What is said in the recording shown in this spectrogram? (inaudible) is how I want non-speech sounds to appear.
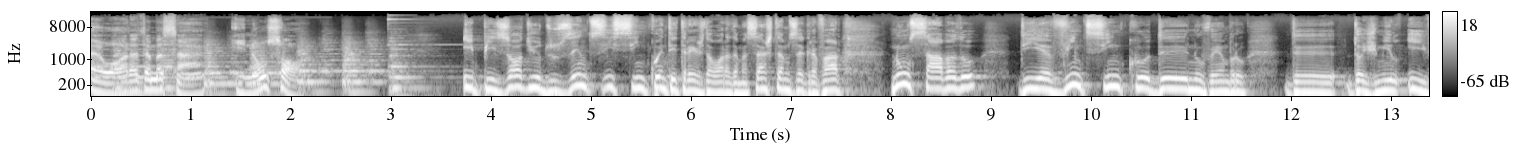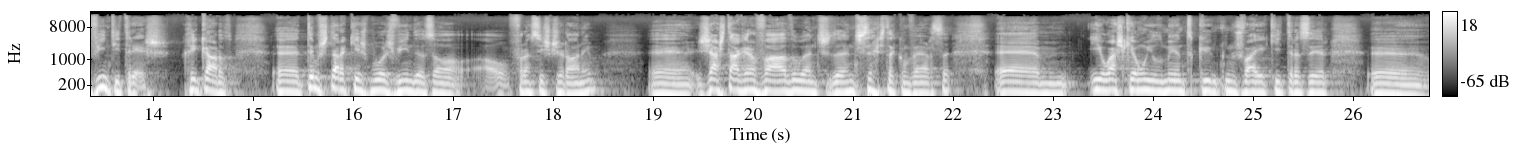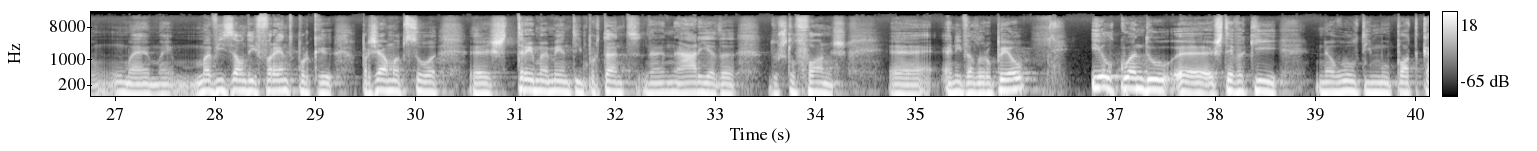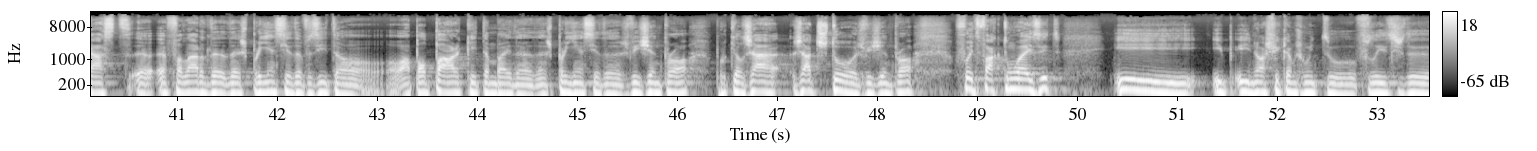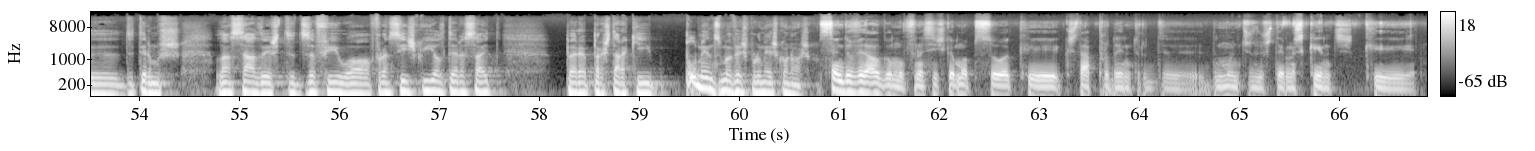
A Hora da Maçã e não só. Episódio 253 da Hora da Maçã. Estamos a gravar num sábado, dia 25 de novembro de 2023. Ricardo, uh, temos de dar aqui as boas-vindas ao, ao Francisco Jerónimo. Uh, já está gravado antes, de, antes desta conversa. Uh, e eu acho que é um elemento que, que nos vai aqui trazer uh, uma, uma, uma, visão diferente, porque para já é uma pessoa extremamente importante na, na área de, dos telefones a nível europeu. Ele, quando uh, esteve aqui no último podcast uh, a falar da, da, experiência da visita ao, ao, Apple Park e também da, da, experiência das Vision Pro, porque ele já, já testou as Vision Pro, foi de facto um êxito. E, e, e nós ficamos muito felizes de, de, termos lançado este desafio ao Francisco e ele ter aceito para, para estar aqui pelo menos uma vez por mês connosco. Sem dúvida alguma, o Francisco é uma pessoa que, que está por dentro de, de, muitos dos temas quentes que,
